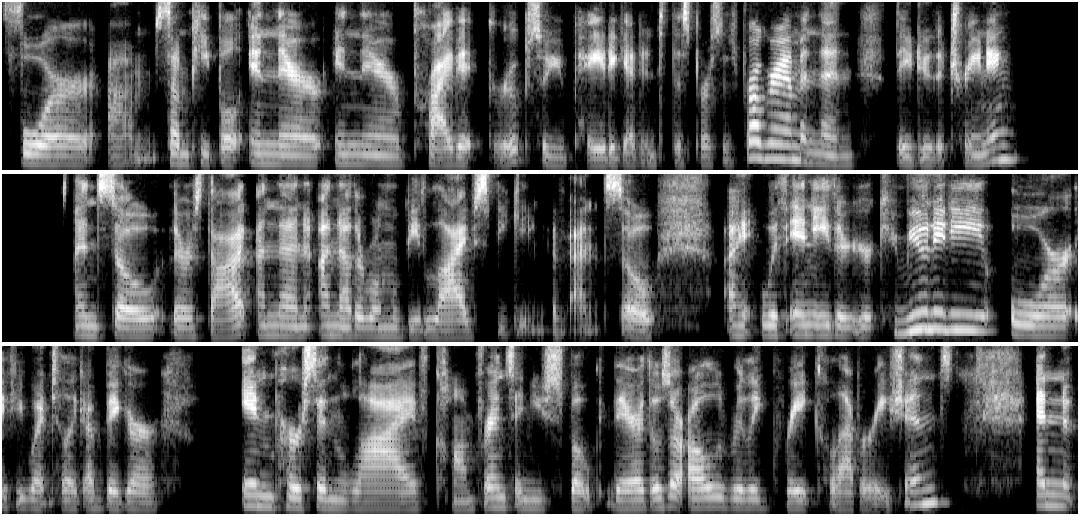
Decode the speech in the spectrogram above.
for um, some people in their in their private group. So you pay to get into this person's program, and then they do the training. And so there's that. And then another one would be live speaking events. So I, within either your community or if you went to like a bigger in person live conference and you spoke there, those are all really great collaborations. And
